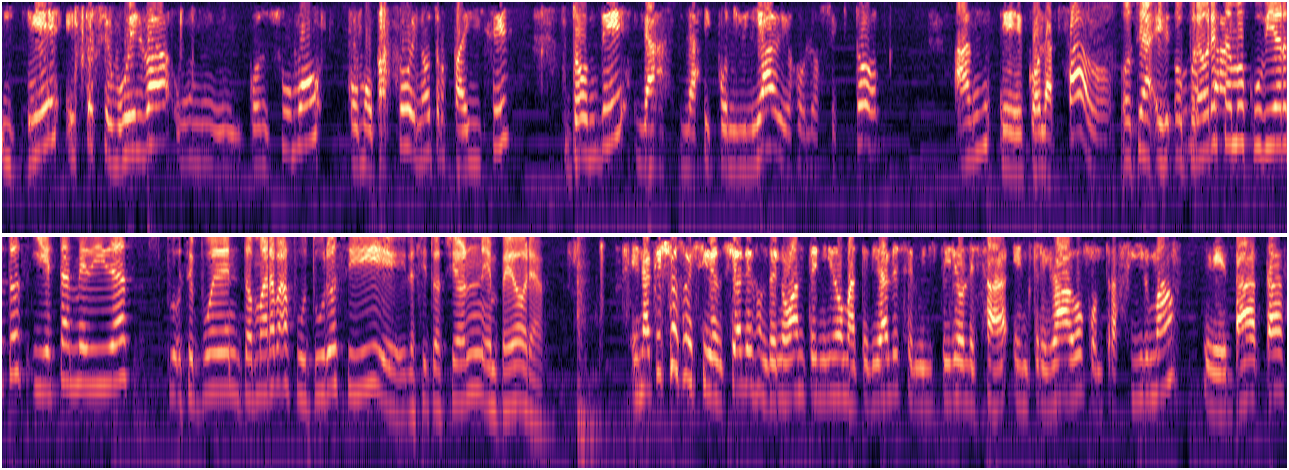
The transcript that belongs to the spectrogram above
y que esto se vuelva un consumo como pasó en otros países donde las, las disponibilidades o los stocks han eh, colapsado. O sea, eh, por ahora estamos cubiertos y estas medidas se pueden tomar a futuro si eh, la situación empeora. En aquellos residenciales donde no han tenido materiales, el Ministerio les ha entregado contra firma batas,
